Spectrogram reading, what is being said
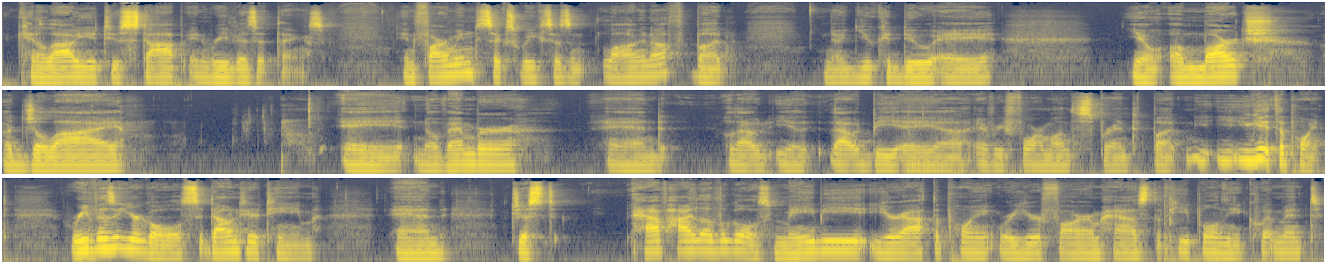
can allow you to stop and revisit things in farming, six weeks isn't long enough, but you know, you could do a you know, a March, a July, a November, and well, that would you know, that would be a uh, every four month sprint. But you, you get the point. Revisit your goals, sit down to your team, and just have high level goals. Maybe you're at the point where your farm has the people and the equipment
